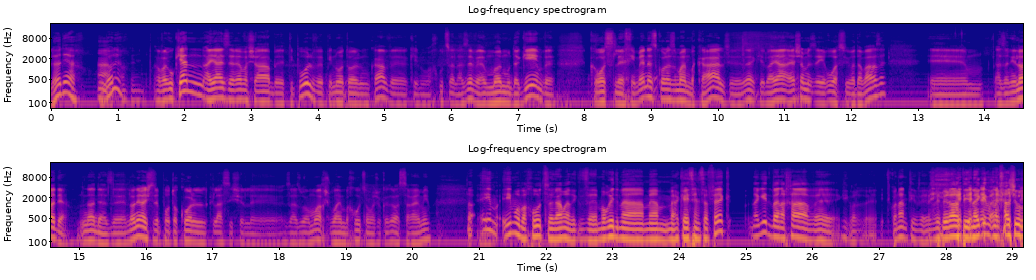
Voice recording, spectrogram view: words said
לא יודע, אה, לא יודע. אוקיי. אבל הוא כן היה איזה רבע שעה בטיפול, ופינו אותו על אלונקה, וכאילו החוצה לזה, והיו מאוד מודאגים, וקרוס לחימנז כל הזמן בקהל, שזה, כאילו היה, היה שם איזה אירוע סביב הדבר הזה. אמ, אז אני לא יודע, לא יודע, זה, לא נראה לי שזה פרוטוקול קלאסי של אה, זעזוע מוח, שבועיים בחוץ או משהו כזה, או עשרה ימים. טוב, אם, אם הוא בחוץ לגמרי, זה, זה מוריד מה, מה, מה case אין ספק. נגיד בהנחה, ו... כי כבר אה, התכוננתי ו- וביררתי, נגיד בהנחה שהוא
